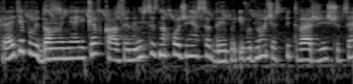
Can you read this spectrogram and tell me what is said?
Третє повідомлення, яке вказує на місце знаходження садиби і водночас підтверджує, що це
